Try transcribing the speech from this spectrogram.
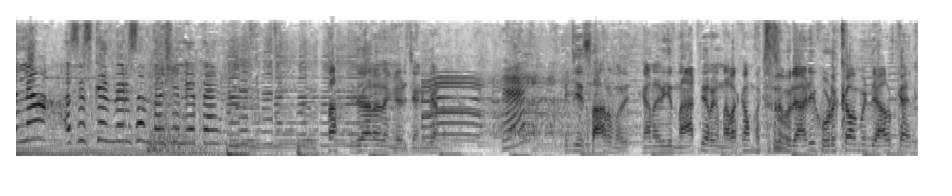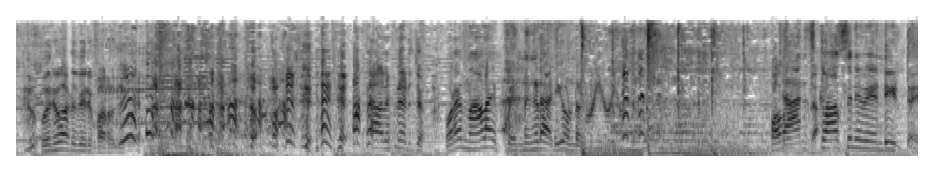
അല്ല അസിസ്ക എന്തൊരു ദാ, ഇത് വേറെ ആരും കഴിച്ചു എനിക്ക് എനിക്ക് ഈ സാറ് മതി. കാരണം എനിക്ക് നാട്ടിറങ്ങി നടക്കാൻ പറ്റുന്ന ഒരു അടി കൊടുക്കാൻ വേണ്ടി ആൾക്കാർ ഒരുപാട് പേര് പറഞ്ഞു. അടിച്ചോ. കുറെ നാളായി പെണ്ണുങ്ങളുടെ അടി കൊണ്ടുണ്ട് ഡാൻസ് ക്ലാസ്സിന് വേണ്ടിയിട്ട്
